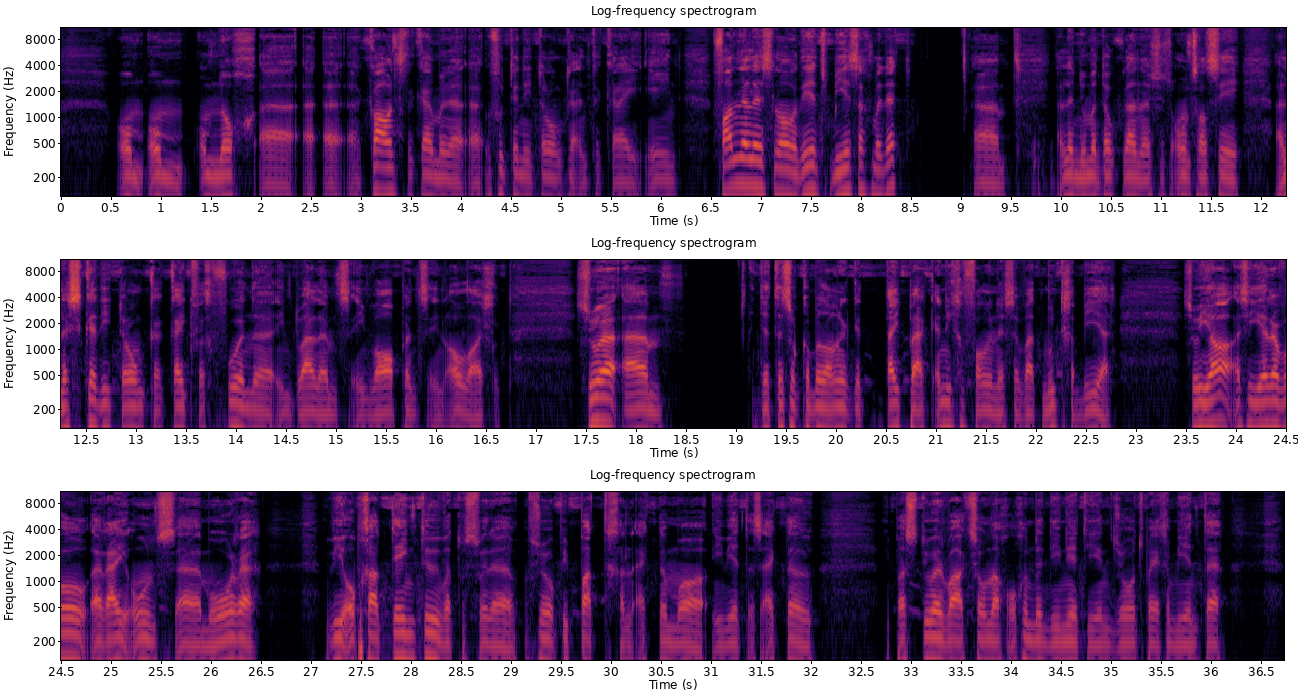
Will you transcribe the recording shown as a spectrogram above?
om om om nog 'n uh, 'n uh, 'n uh, kans te kry om 'n uh, voet in die tronk in te kry en van hulle is nou reeds besig met dit. Ehm uh, hulle noem dit ook dan as ons sal sê hulle skud die tronke, kyk vir fone en dwelms en wapens en al daai goed. So ehm um, dit is ook 'n belangrike tydperk in die gevangenisse wat moet gebeur. So ja, as die Here wil, ry ons uh, môre wie op Gauteng toe wat ons vir 'n uh, so op die pad gaan ek nou maar, jy weet, as ek nou die pastoor wat sonoggend bedien het hier in George by gemeente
